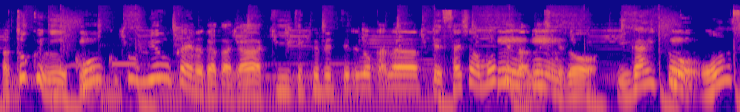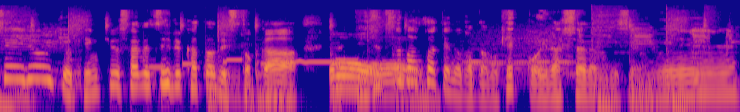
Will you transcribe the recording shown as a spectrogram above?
まあ、特に広告業界の方が聞いてくれてるのかなって最初は思ってたんですけど、うんうん、意外と音声領域を研究されている方ですとか、技術畑の方も結構いらっしゃるんですよね。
